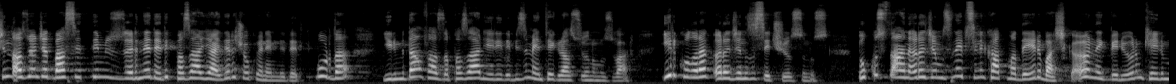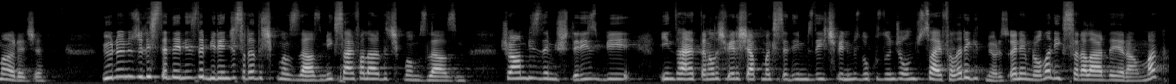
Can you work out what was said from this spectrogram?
Şimdi az önce bahsettiğimiz üzere ne dedik? Pazar yerleri çok önemli dedik. Burada 20'den fazla pazar yeriyle bizim entegrasyonumuz var. İlk olarak aracınızı seçiyorsunuz. 9 tane aracımızın hepsinin katma değeri başka. Örnek veriyorum kelime aracı. Ürününüzü listediğinizde birinci sırada çıkmanız lazım. İlk sayfalarda çıkmamız lazım. Şu an biz de müşteriyiz. Bir internetten alışveriş yapmak istediğimizde hiçbirimiz 9. 10. sayfalara gitmiyoruz. Önemli olan ilk sıralarda yer almak.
